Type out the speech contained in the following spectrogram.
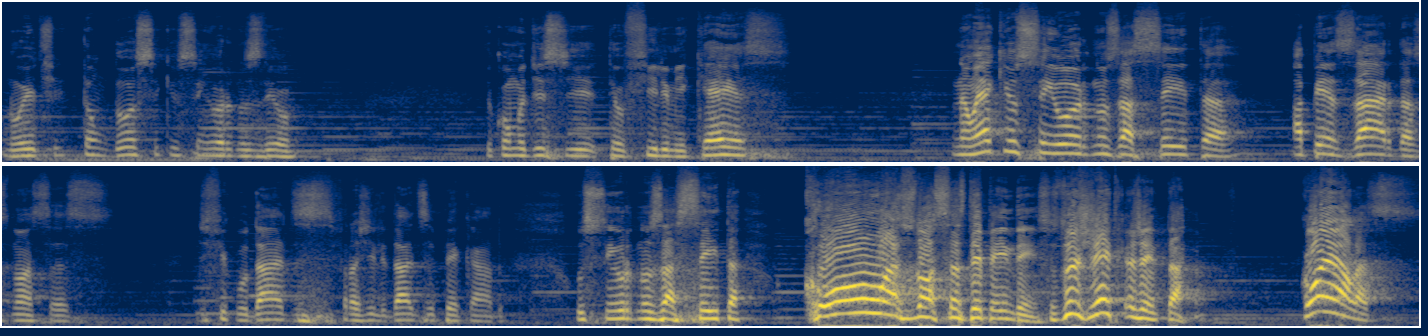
noite tão doce que o Senhor nos deu. E como disse teu filho Miqueias, não é que o Senhor nos aceita apesar das nossas dificuldades, fragilidades e pecado. O Senhor nos aceita com as nossas dependências, do jeito que a gente está, com elas.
